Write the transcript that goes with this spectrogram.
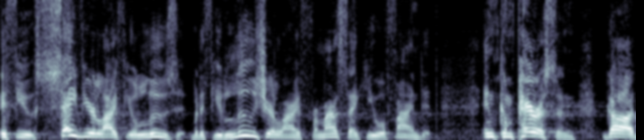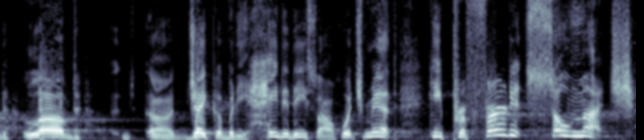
if you save your life, you'll lose it. But if you lose your life for my sake, you will find it. In comparison, God loved uh, Jacob, but he hated Esau, which meant he preferred it so much.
